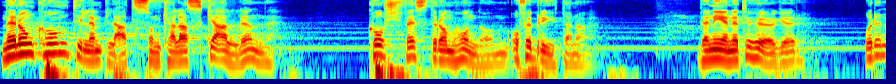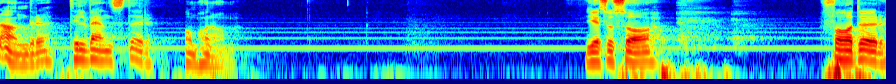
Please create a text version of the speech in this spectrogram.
När de kom till en plats som kallas Skallen korsfäste de honom och förbrytarna, den ene till höger och den andra till vänster om honom. Jesus sa Fader,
